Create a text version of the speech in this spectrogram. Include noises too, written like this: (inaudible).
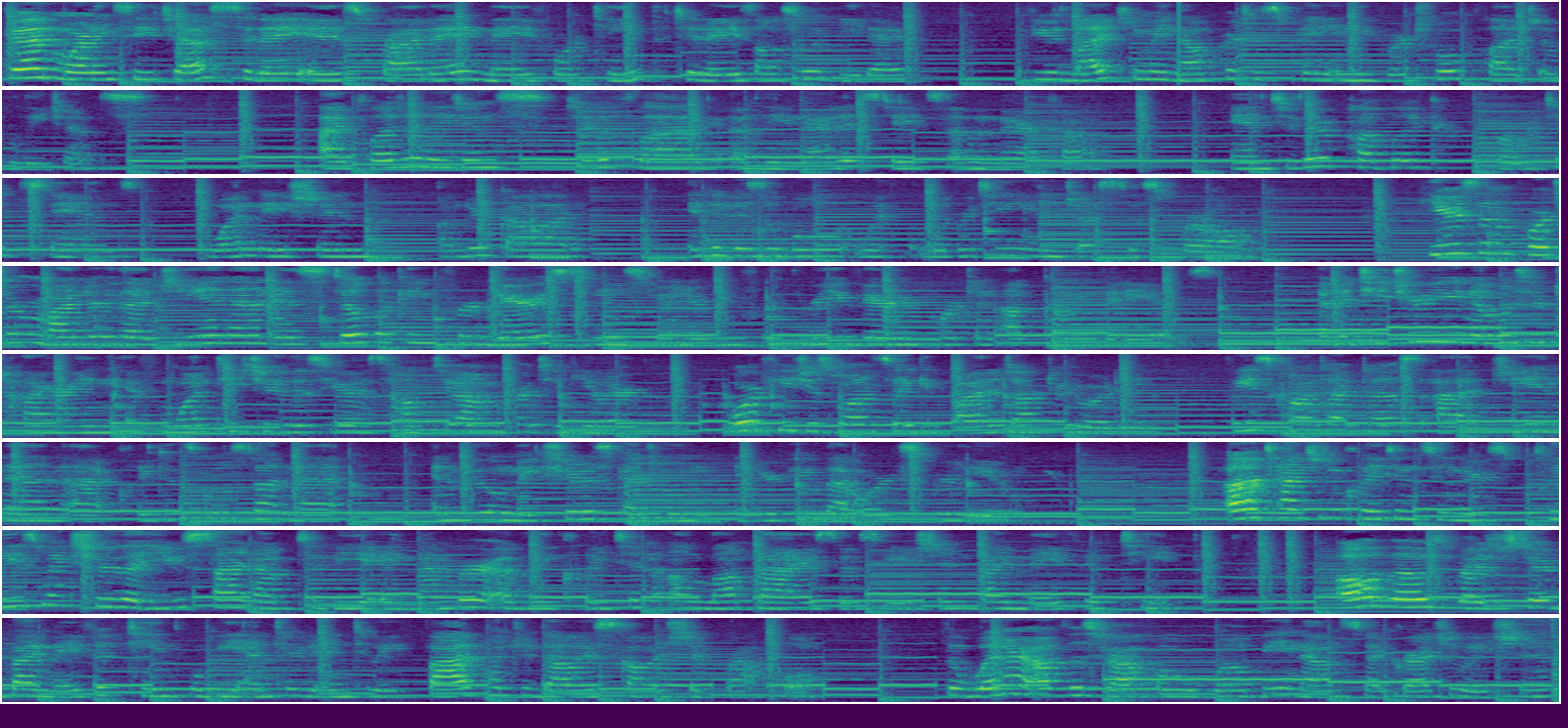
Good morning, CHS. Today is Friday, May 14th. Today is also a B-Day. If you'd like, you may now participate in the virtual Pledge of Allegiance. I pledge allegiance to the flag of the United States of America and to the republic for which it stands, one nation, under God, indivisible, with liberty and justice for all. Here's an important reminder that GNN is still looking for various students to interview for three very important upcoming know is retiring, if one teacher this year has helped you out in particular, or if you just want to say goodbye to Dr. Doherty, please contact us at gnn at claytonschools.net and we will make sure to schedule an interview that works for you. Uh, Attention Clayton seniors, please make sure that you sign up to be a member of the Clayton Alumni Association by May 15th. All those registered by May 15th will be entered into a $500 scholarship raffle. The winner of this raffle will be announced at graduation,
